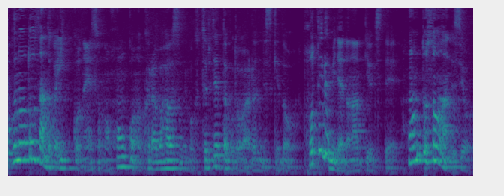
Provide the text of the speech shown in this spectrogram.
僕のお父さんとか一個ね、その香港のクラブハウスに僕連れてったことがあるんですけど、ホテルみたいだなって言ってて、ほんとそうなんですよ。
